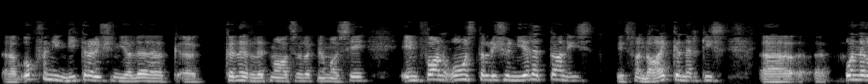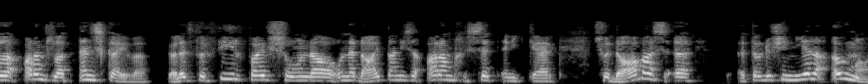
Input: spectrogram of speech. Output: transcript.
Uh, ook van die nie tradisionele uh, kinderlidmaats wil ek nou maar sê en van ons tradisionele tannies het van daai kindertjies uh onder hulle arms laat inskuiwe. Hulle het vir 4, 5 Sondae onder daai tannie se arm gesit in die kerk. So daar was 'n 'n tradisionele ouma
